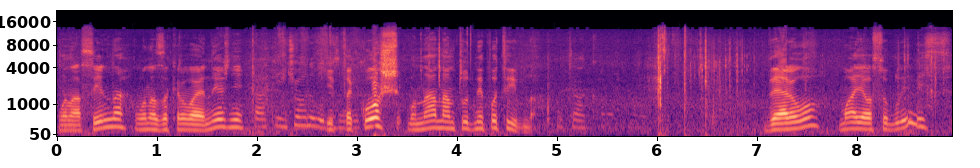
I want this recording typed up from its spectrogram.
вона сильна, вона закриває нижні. Так, і нічого не буде. І також вона нам тут не потрібна. Так. Дерево має особливість е,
